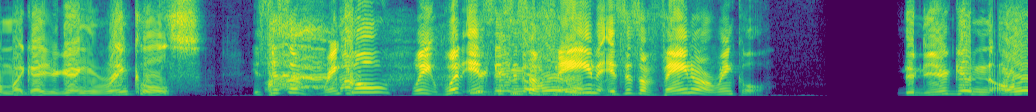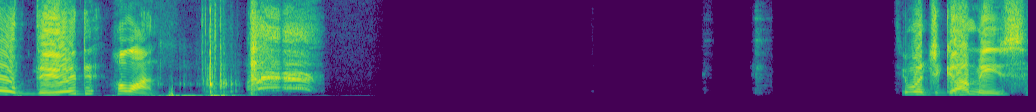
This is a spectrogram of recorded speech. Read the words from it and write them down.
Oh my god, you're getting wrinkles. Is this a wrinkle? Wait, what is this? Is this a vein? Is this a vein or a wrinkle? Dude, you're getting old, dude. Hold on. Too much gummies.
